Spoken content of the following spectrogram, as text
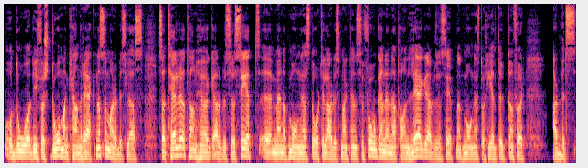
och då, det är först då man kan räknas som arbetslös. Så att hellre att ha en hög arbetslöshet eh, men att många står till arbetsmarknadens förfogande än att ha en lägre arbetslöshet men att många står helt utanför arbets,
